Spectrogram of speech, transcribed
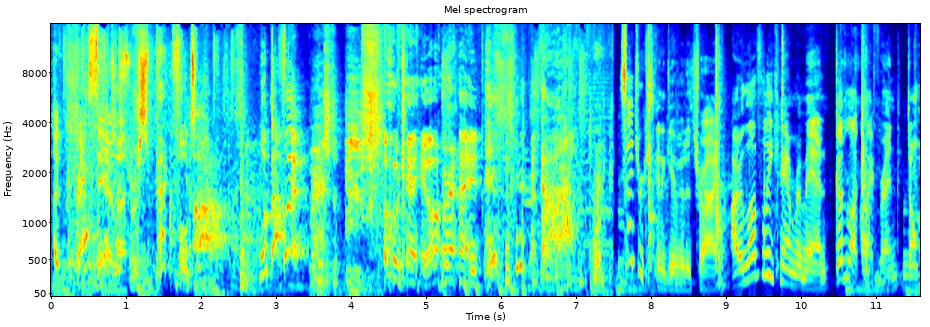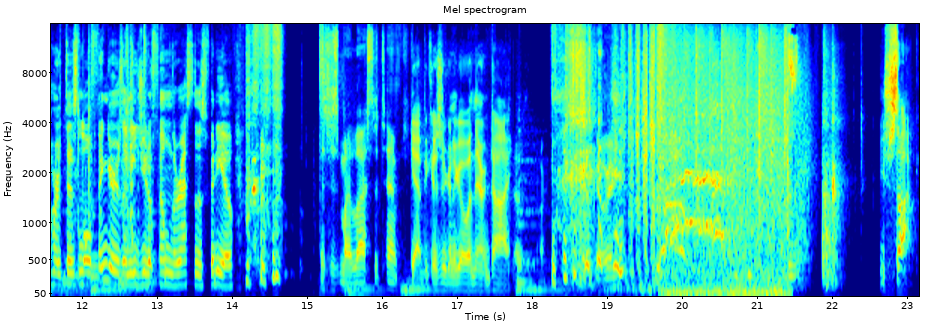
Aggressive. Just Respectful time. Ah! What the fuck? Where's the beef? Okay, all right. Cedric's gonna give it a try. Our lovely cameraman. Good luck, my friend. Don't hurt those little fingers. I need you to film the rest of this video. This is my last attempt. Yeah, because you're gonna go in there and die. Go? You suck.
